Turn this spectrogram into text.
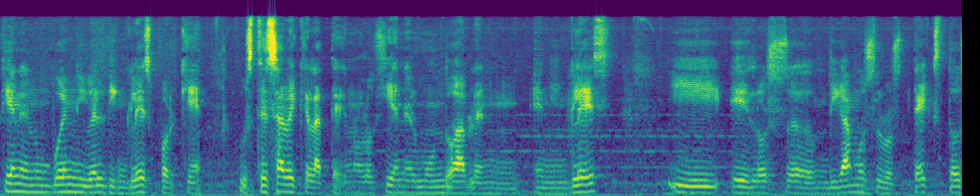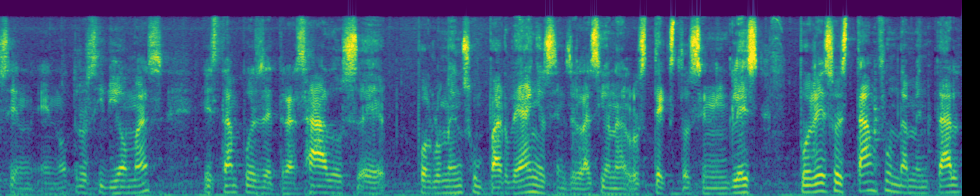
tienen un buen nivel de inglés porque Usted sabe que la tecnología en el mundo habla en, en inglés y, y, los, uh, digamos, los textos en, en, otros idiomas están pues retrasados eh, por lo menos un par de años en relación a los textos en inglés. Por eso es tan fundamental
